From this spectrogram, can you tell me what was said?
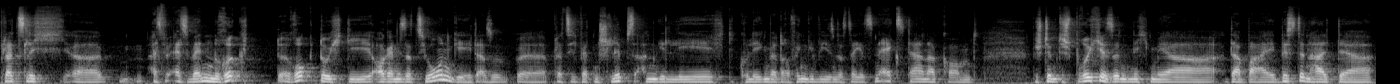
Plötzlich, äh, als, als wenn ein Rück, Ruck durch die Organisation geht, also äh, plötzlich wird ein Schlips angelegt, die Kollegen werden darauf hingewiesen, dass da jetzt ein Externer kommt, bestimmte Sprüche sind nicht mehr dabei, bis dann halt der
